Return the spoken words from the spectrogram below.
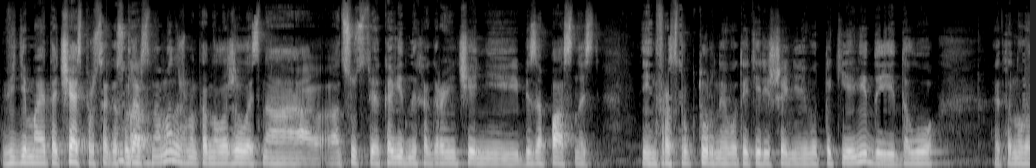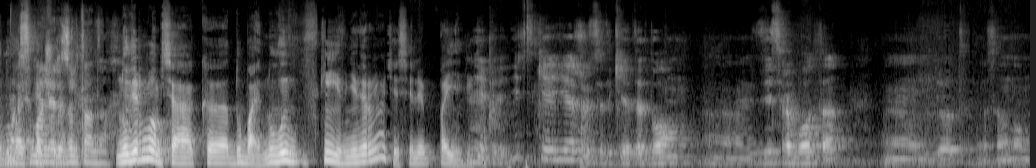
Видимо, эта часть просто государственного менеджмента наложилась на отсутствие ковидных ограничений, безопасность и инфраструктурные вот эти решения, и вот такие виды, и дало это новое дубайское Максимальный чудо. результат. да. Ну, вернемся к Дубаю. Ну, вы в Киев не вернетесь или поедете? Не, периодически я езжу, все-таки это дом, э, здесь работа. э, идет в основном.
